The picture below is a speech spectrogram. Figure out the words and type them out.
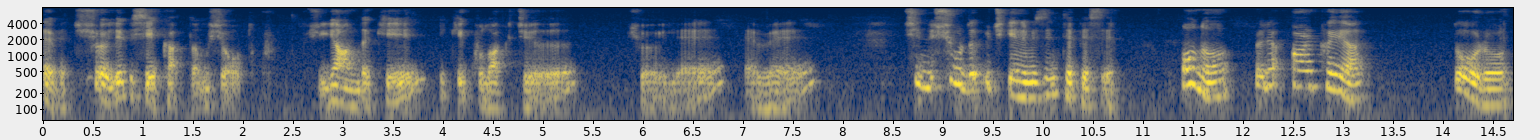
Evet şöyle bir şey katlamış olduk. Şu yandaki iki kulakçığı şöyle evet. Şimdi şurada üçgenimizin tepesi. Onu böyle arkaya doğru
